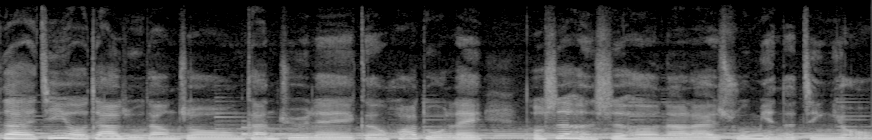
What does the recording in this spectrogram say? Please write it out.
在精油家族当中，柑橘类跟花朵类都是很适合拿来舒眠的精油。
